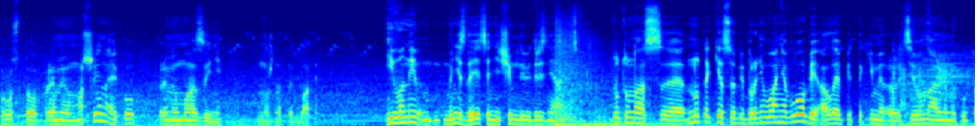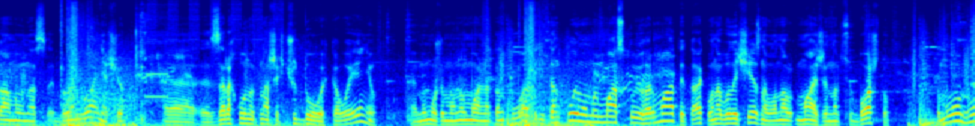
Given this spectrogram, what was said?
просто преміум машина, яку в преміум магазині можна придбати. І вони, мені здається, нічим не відрізняються. Тут у нас е, ну таке собі бронювання в лобі, але під такими раціональними кутами у нас бронювання, що е, за рахунок наших чудових КВНів ми можемо нормально танкувати. І танкуємо ми маскою гармати, так, вона величезна, вона майже на всю башту. Тому ну,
